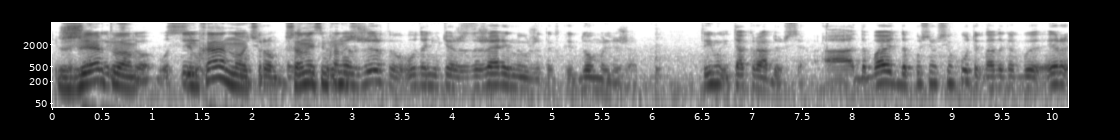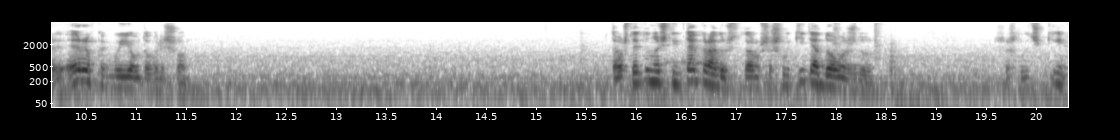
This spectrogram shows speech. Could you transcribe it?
Типа, жертвам говорю, вот Симха ночью. Шалмей Симха ночью. жертву, вот они у тебя же зажаренные уже, так сказать, дома лежат ты им и так радуешься. А добавить, допустим, симху, так надо как бы эр, эров как бы емтов решен. Потому что эту ночь ты и так радуешься, там шашлыки тебя дома ждут. Шашлычки.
